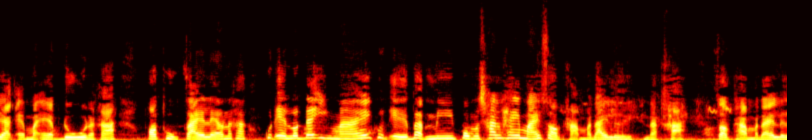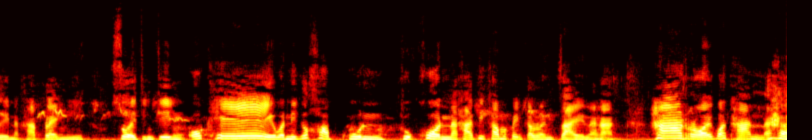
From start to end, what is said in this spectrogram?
อยากแอบมาแอบดูนะคะ พอถูกใจแล้วนะคะ คุณเอลดได้อีกไหมคุณเอแบบมีโปรโมชั่นให้ไหมสอบถามมาได้เลยนะคะ สอบถามมาได้เลยนะคะ แปลงนี้สวยจริง ๆ โอเค วันนี้ก็ขอบคุณทุกคนนะคะ ที่เข้ามาเป็นกำลังใจนะคะ500 กว่าท่านนะคะ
